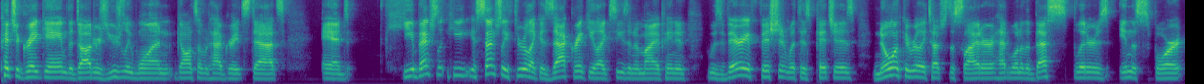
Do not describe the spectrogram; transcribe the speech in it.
Pitch a great game. The Dodgers usually won. Gonsolin would have great stats. And he eventually he essentially threw like a Zack Greinke like season in my opinion. He was very efficient with his pitches. No one could really touch the slider. Had one of the best splitters in the sport,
